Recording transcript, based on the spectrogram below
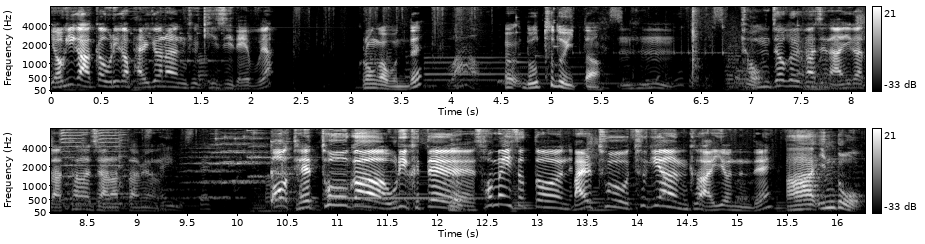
여기가 아까 우리가 발견한 그 기지 내부야? 그런가 본데? wow. 어, 노트도 있다. 음흠. 경적을 가진 아이가 나타나지 않았다면 어 대토가 우리 그때 네. 섬에 있었던 말투 특이한 그 아이였는데 아 인도.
